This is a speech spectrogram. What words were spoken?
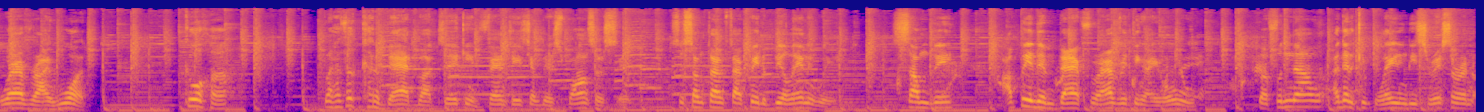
wherever I want. Cool, huh? But I feel kinda bad about taking advantage of their sponsorship, so sometimes I pay the bill anyway. Someday, I'll pay them back for everything I owe. But for now, I gotta keep letting these restaurant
